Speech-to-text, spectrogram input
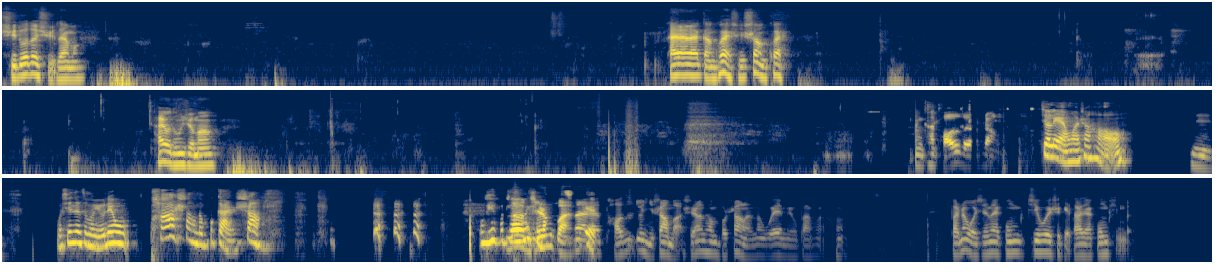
许多的许在吗？来来来，赶快，谁上快？还有同学吗？你看桃子都要上了，教练，晚上好。嗯，我现在怎么有点怕上都不敢上？我也不知道那为什么。没人管，那桃子就你上吧，谁让他们不上了，那我也没有办法。嗯，反正我现在公机会是给大家公平的，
